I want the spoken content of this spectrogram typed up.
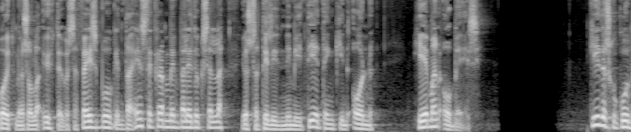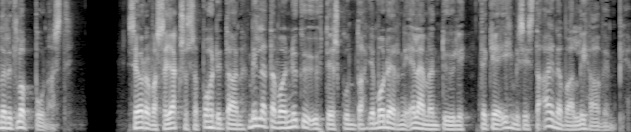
Voit myös olla yhteydessä Facebookin tai Instagramin välityksellä, jossa tilin nimi tietenkin on hieman obesi. Kiitos kun kuuntelit loppuun asti. Seuraavassa jaksossa pohditaan, millä tavoin nykyyhteiskunta ja moderni elämäntyyli tekee ihmisistä aina vaan lihavempia.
